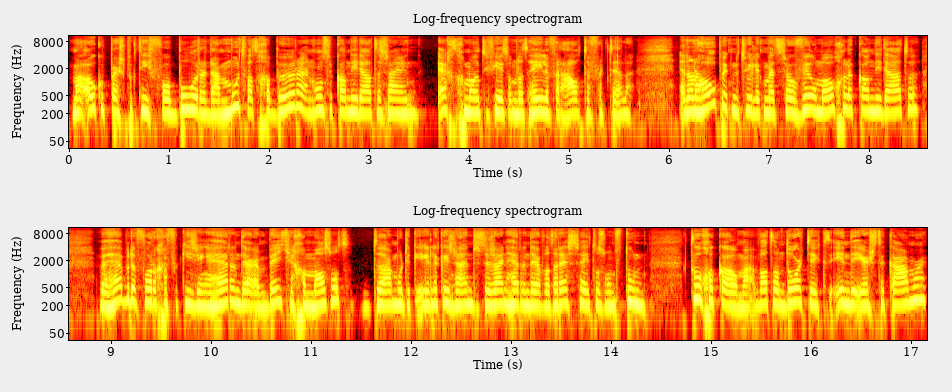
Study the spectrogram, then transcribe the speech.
maar ook een perspectief voor boeren. Daar moet wat gebeuren. En onze kandidaten zijn echt gemotiveerd om dat hele verhaal te vertellen. En dan hoop ik natuurlijk met zoveel mogelijk kandidaten. We hebben de vorige verkiezingen her en der een beetje gemazzeld. Daar moet ik eerlijk in zijn. Dus er zijn her en der wat restzetels ons toen toegekomen. Wat dan doortikt in de Eerste Kamer.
